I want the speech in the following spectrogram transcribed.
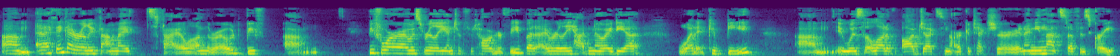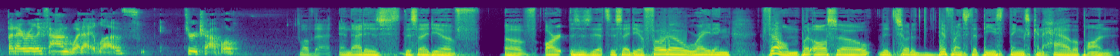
Um, and I think I really found my style on the road bef- um, before I was really into photography, but I really had no idea what it could be. Um, it was a lot of objects and architecture, and I mean that stuff is great. But I really found what I love through travel. Love that, and that is this idea of of art. This is it's this idea of photo, writing, film, but also the sort of difference that these things can have upon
